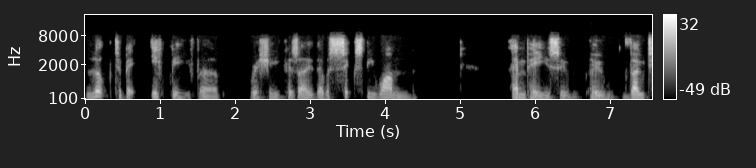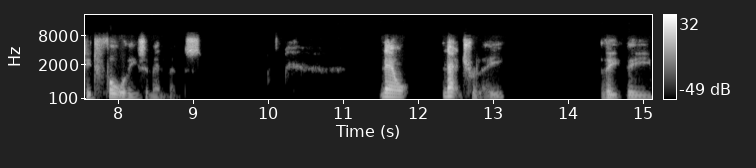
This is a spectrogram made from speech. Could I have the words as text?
looked a bit iffy for Rishi because there were 61 MPs who who voted for these amendments. Now, naturally, the the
